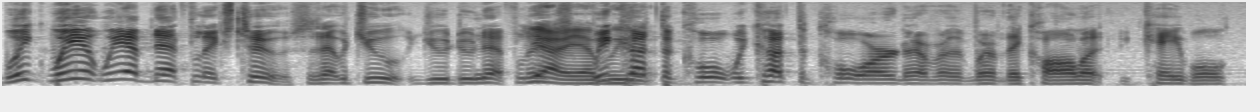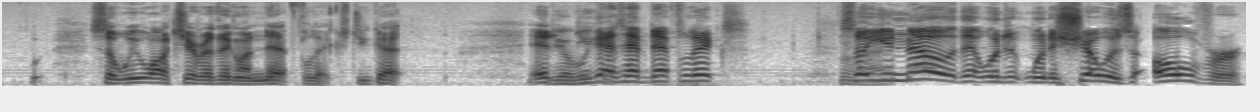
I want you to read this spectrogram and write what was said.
We, we, we have Netflix too. So is that what you you do Netflix? Yeah, yeah, We, we- cut the cord. We cut the cord, whatever, whatever they call it, cable. So we watch everything on Netflix. You got, it, Yeah, you we guys have Netflix. So you know that when when a show is over,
